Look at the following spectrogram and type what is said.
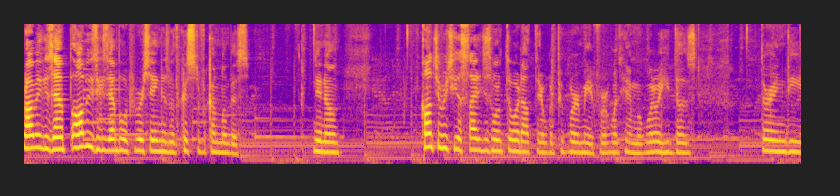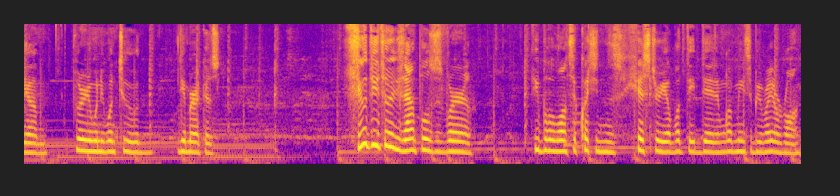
obvious example, obvious example what people are saying is with Christopher Columbus. You know, controversy aside, I just want to throw it out there what people are made for with him or what he does during the um, during when he went to the Americas. Few detailed examples is where people want to question this history of what they did and what means to be right or wrong.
